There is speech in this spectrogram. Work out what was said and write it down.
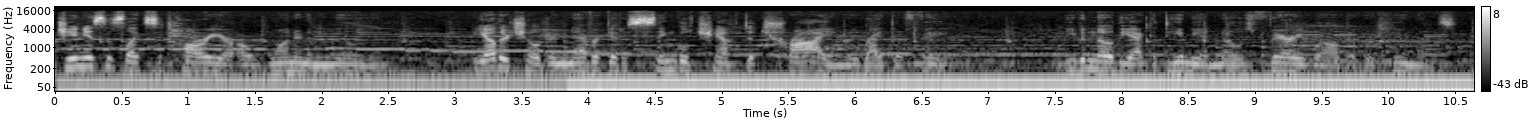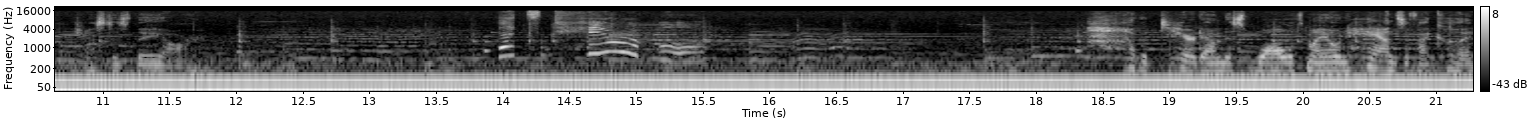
Geniuses like Sataria are one in a million. The other children never get a single chance to try and rewrite their fate, even though the academia knows very well that we're humans, just as they are. I would tear down this wall with my own hands if I could.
